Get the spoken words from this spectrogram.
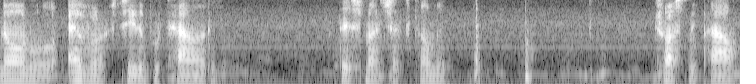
no one will ever see the brutality of this match that's coming. Trust me, pal.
